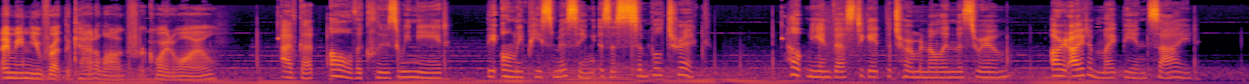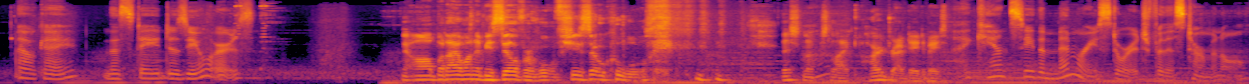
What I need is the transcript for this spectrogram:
I mean, you've read the catalog for quite a while. I've got all the clues we need. The only piece missing is a simple trick. Help me investigate the terminal in this room. Our item might be inside. Okay, the stage is yours. Oh, but I want to be Silver Wolf. She's so cool. this looks like a hard drive database. I can't see the memory storage for this terminal.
